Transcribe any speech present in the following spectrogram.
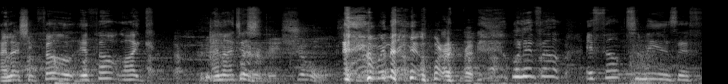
and actually it felt it felt like, and I just bit short. well, we're a bit- well, it felt it felt to me as if.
